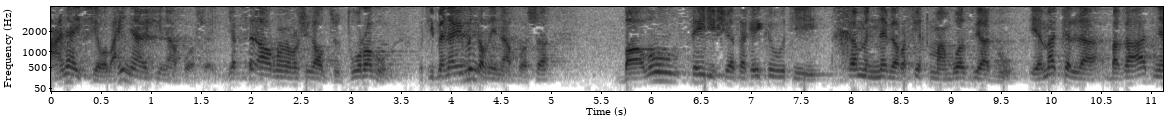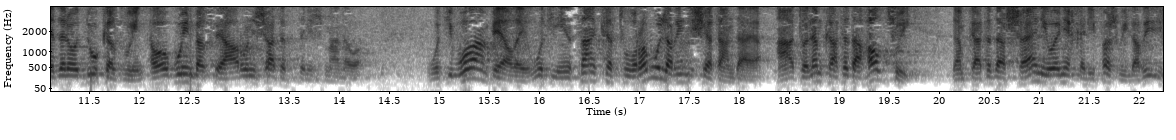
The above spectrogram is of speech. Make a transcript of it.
مەعنای چییە؟ وەڵاهی ناوێکی ناخۆشە. یەکسەر ئاڕۆنە ڕەشید هەڵچوو، تووڕە بوو. وتی، بە ناوی من دەڵێی ناخۆشە؟ باڵوڵ سەیری شێتەکەی کرد وتی، خەمن نەبێ ڕەفیقمان بۆ زیاد بوو. ئێمە کە لە بەغا هاتینە دەرەوە دوو کەس بووین، ئەوە بووین بە سێ، هاڕوونی شاتە تەنیشتمانەوە. وتی، بۆ وام پێ ئەڵێی؟ وتی، ئینسان کە تووڕە بوو لە ڕیزی شێتاندایە. ئا تۆ لەم کاتەدا هەڵچووی؟ لەم کاتەدا شایەنی ئەوە نییە خەلیفەش بی، لە ڕیزی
